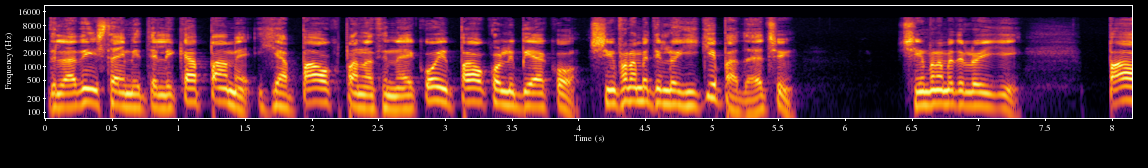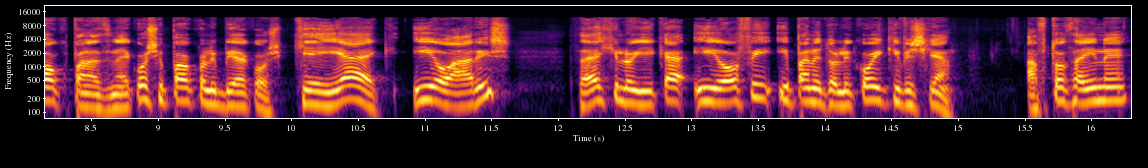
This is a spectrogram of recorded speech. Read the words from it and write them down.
Δηλαδή στα ημιτελικά πάμε για ΠΑΟΚ Παναθηναϊκό ή ΠΑΟΚ Ολυμπιακό. Σύμφωνα με τη λογική πάντα, έτσι. Σύμφωνα με τη λογική. ΠΑΟΚ Παναθηναϊκός ή ΠΑΟΚ Ολυμπιακός. Και η ΑΕΚ ή ο Άρης θα έχει λογικά ή Όφη ή Πανετολικό ή Κηφισιά. Αυτό θα είναι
